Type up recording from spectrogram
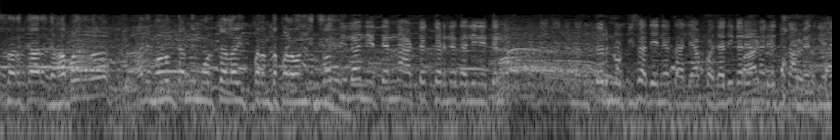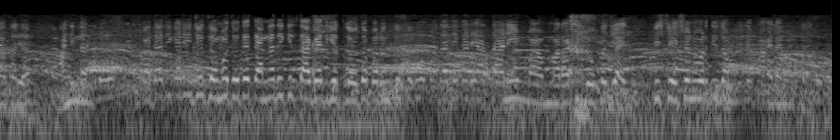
सरकार घाबरलं आणि म्हणून त्यांनी मोर्चाला इथपर्यंत परवानगी दिली. सुरुवातीला नेत्यांना अटक करण्यात आली. नेत्यांना नंतर नोटिसा देण्यात आल्या. पदाधिकाऱ्यांना घेत- ताब्यात घेण्यात आलं. आणि नंतर पदाधिकारी जे जमत होते त्यांना देखील ताब्यात घेतलं होतं. परंतु सर्व पदाधिकारी आता आणि मराठी लोक जे आहेत ती स्टेशनवरती जमलेले पाहायला मिळतात.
